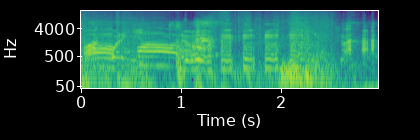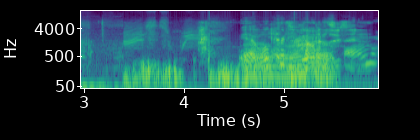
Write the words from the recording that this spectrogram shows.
Fuck, what are you doing? Yeah, we'll Yeah, pretty right. good.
